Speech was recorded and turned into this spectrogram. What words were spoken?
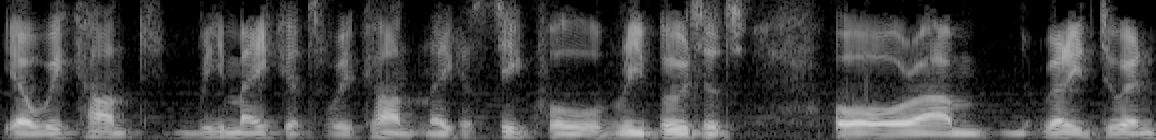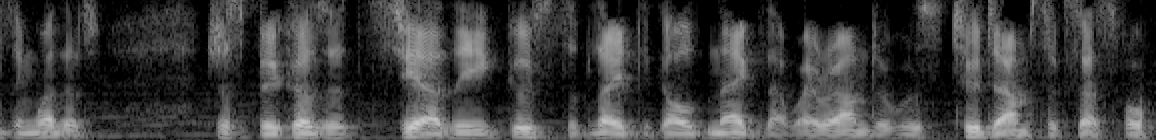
yeah, we can't remake it, we can't make a sequel, reboot it, or um, really do anything with it just because it's yeah the goose that laid the golden egg that way around. It was too damn successful,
